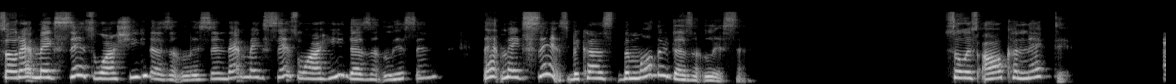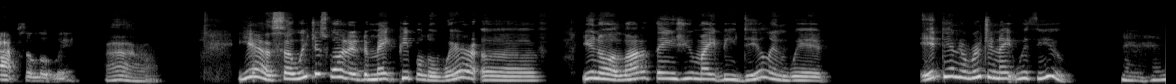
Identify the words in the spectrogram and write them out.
So that makes sense why she doesn't listen. That makes sense why he doesn't listen. That makes sense because the mother doesn't listen. So it's all connected. Absolutely. Wow. Yeah. So we just wanted to make people aware of, you know, a lot of things you might be dealing with. It didn't originate with you. Mm-hmm.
